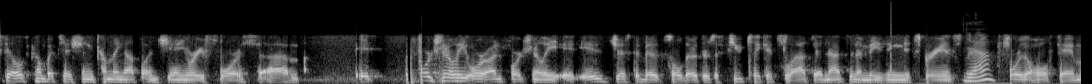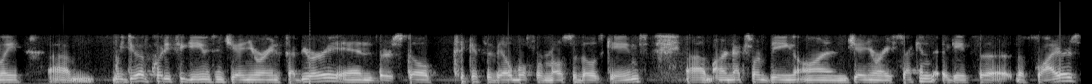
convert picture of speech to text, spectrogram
skills competition coming up on January fourth. Um, it fortunately or unfortunately, it is just about sold out. There's a few tickets left, and that's an amazing experience Yeah. for the whole family. Um, we do have quite a few games in January and February, and there's still tickets available for most of those games. Um, our next one being on January 2nd against the, the Flyers.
